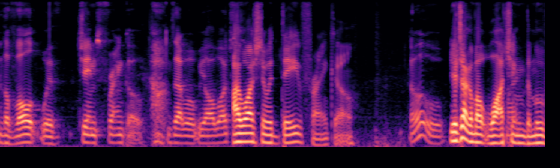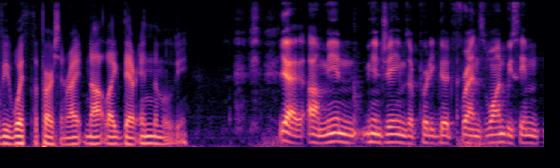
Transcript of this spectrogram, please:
The Vault with James Franco. Is that what we all watched? I watched it with Dave Franco. oh, You're talking about watching Right. the movie with the person, right? Not like they're in the movie. yeah. Um, me and me and James are pretty good friends. One, we seem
